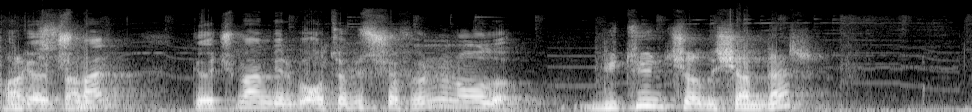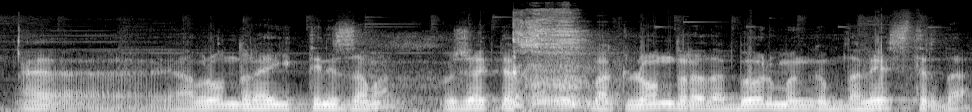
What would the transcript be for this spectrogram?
Pakistanlı. göçmen göçmen bir, otobüs şoförünün oğlu. bütün çalışanlar eee yani Londra'ya gittiğiniz zaman özellikle bak Londra'da, Birmingham'da, Leicester'da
